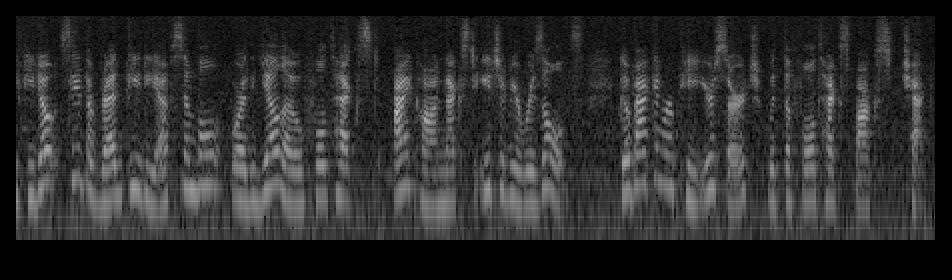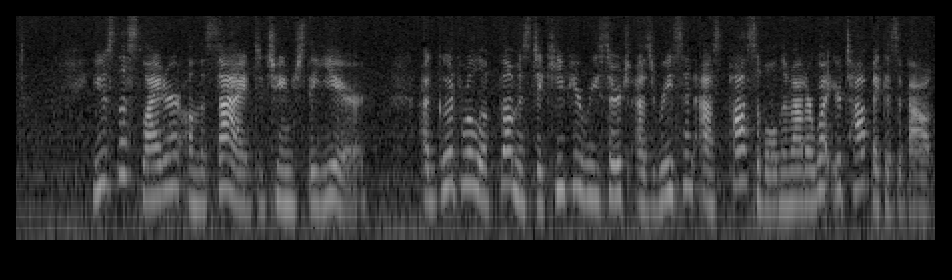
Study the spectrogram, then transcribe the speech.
If you don't see the red PDF symbol or the yellow full text icon next to each of your results, go back and repeat your search with the full text box checked. Use the slider on the side to change the year. A good rule of thumb is to keep your research as recent as possible no matter what your topic is about.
